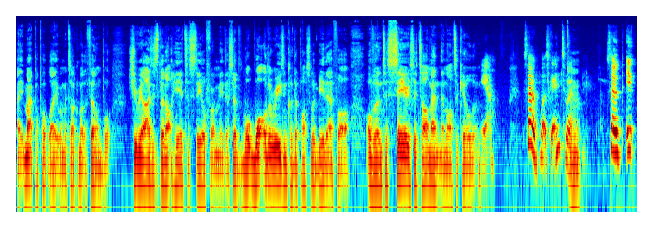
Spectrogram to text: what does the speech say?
It might pop up later when we're talking about the film, but she realizes they're not here to steal from me. So, what, what other reason could there possibly be there for, other than to seriously torment them or to kill them? Yeah. So let's get into it. So it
